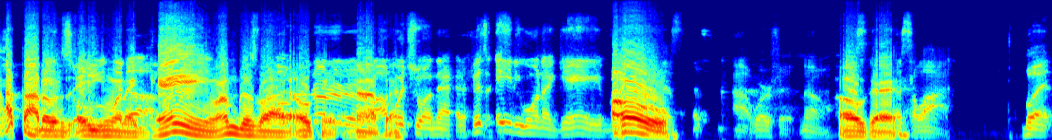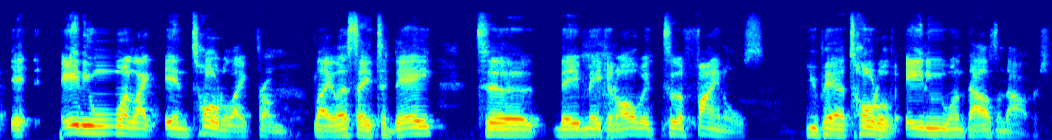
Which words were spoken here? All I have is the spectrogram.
I thought it was 81 a game. I'm just like, oh, okay. No, no, no, no, nah, no. i you on that. If it's 81 a game, oh, that's, that's, not worth it. No. Okay. That's, that's a lot. But it 81 like in total, like from like let's say today to they make it all the way to the finals, you pay a total of eighty-one thousand dollars.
